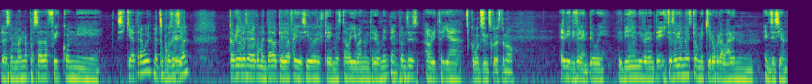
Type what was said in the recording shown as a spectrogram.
la semana pasada fui con mi psiquiatra, güey, me tocó sesión. Creo que ya les había comentado que había fallecido el que me estaba llevando anteriormente, entonces ahorita ya ¿Cómo te sientes con este nuevo? es bien diferente, güey. Es bien diferente. Y te soy honesto, me quiero grabar en, en sesión.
